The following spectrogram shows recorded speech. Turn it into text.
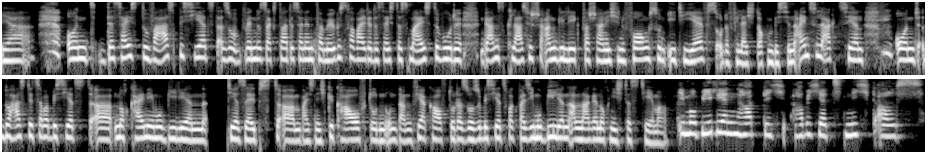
Ja, und das heißt, du warst bis jetzt, also wenn du sagst, du hattest einen Vermögensverwalter, das heißt, das meiste wurde ganz klassisch angelegt, wahrscheinlich in Fonds und ETFs oder vielleicht auch ein bisschen Einzelaktien. Und du hast jetzt aber bis jetzt äh, noch keine Immobilien dir selbst, ähm, weiß nicht, gekauft und, und dann verkauft oder so. So bis jetzt war quasi Immobilienanlage noch nicht das Thema. Immobilien hatte ich, habe ich jetzt nicht als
